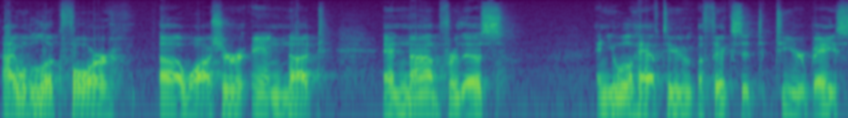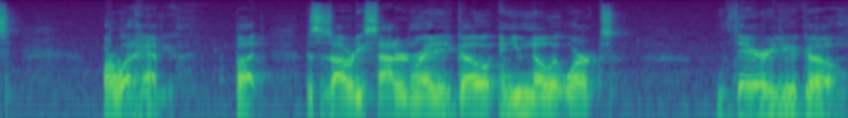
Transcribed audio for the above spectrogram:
I will look for a washer and nut and knob for this and you will have to affix it to your base or what have you. But this is already soldered and ready to go and you know it works. There you go.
